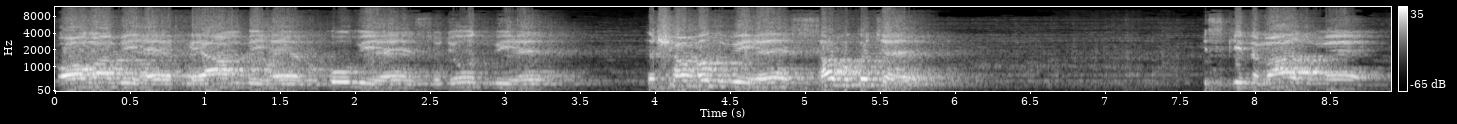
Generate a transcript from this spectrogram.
قوما بھی ہے، قیام بھی ہے رکو بھی ہے، سجود بھی ہے، تشہد بھی ہے، سب کچھ ہے۔ اس کی نماز میں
